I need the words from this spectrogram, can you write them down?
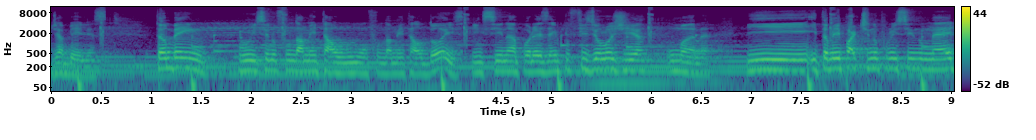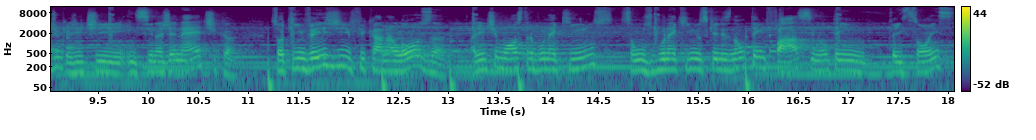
de abelhas. Também no ensino fundamental 1 ou fundamental 2, ensina, por exemplo, fisiologia humana. E, e também partindo para o ensino médio, a gente ensina genética, só que em vez de ficar na lousa, a gente mostra bonequinhos, são os bonequinhos que eles não têm face, não têm feições,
